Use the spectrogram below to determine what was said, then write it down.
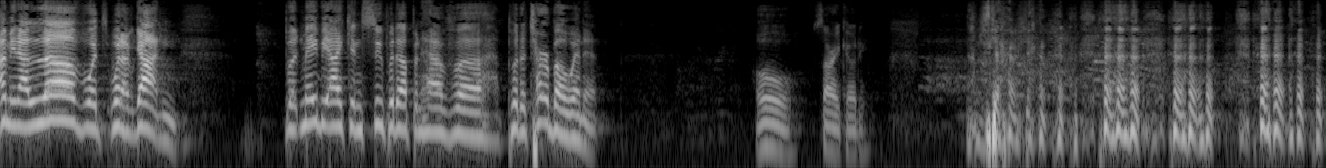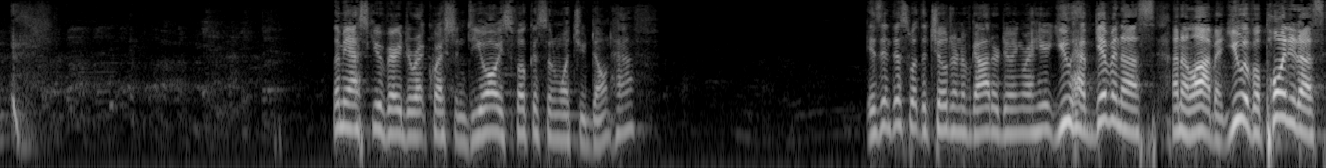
I mean, I love what, what I've gotten, but maybe I can soup it up and have, uh, put a turbo in it. Oh, sorry, Cody. I'm just kidding. Let me ask you a very direct question. Do you always focus on what you don't have? Isn't this what the children of God are doing right here? You have given us an allotment. You have appointed us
